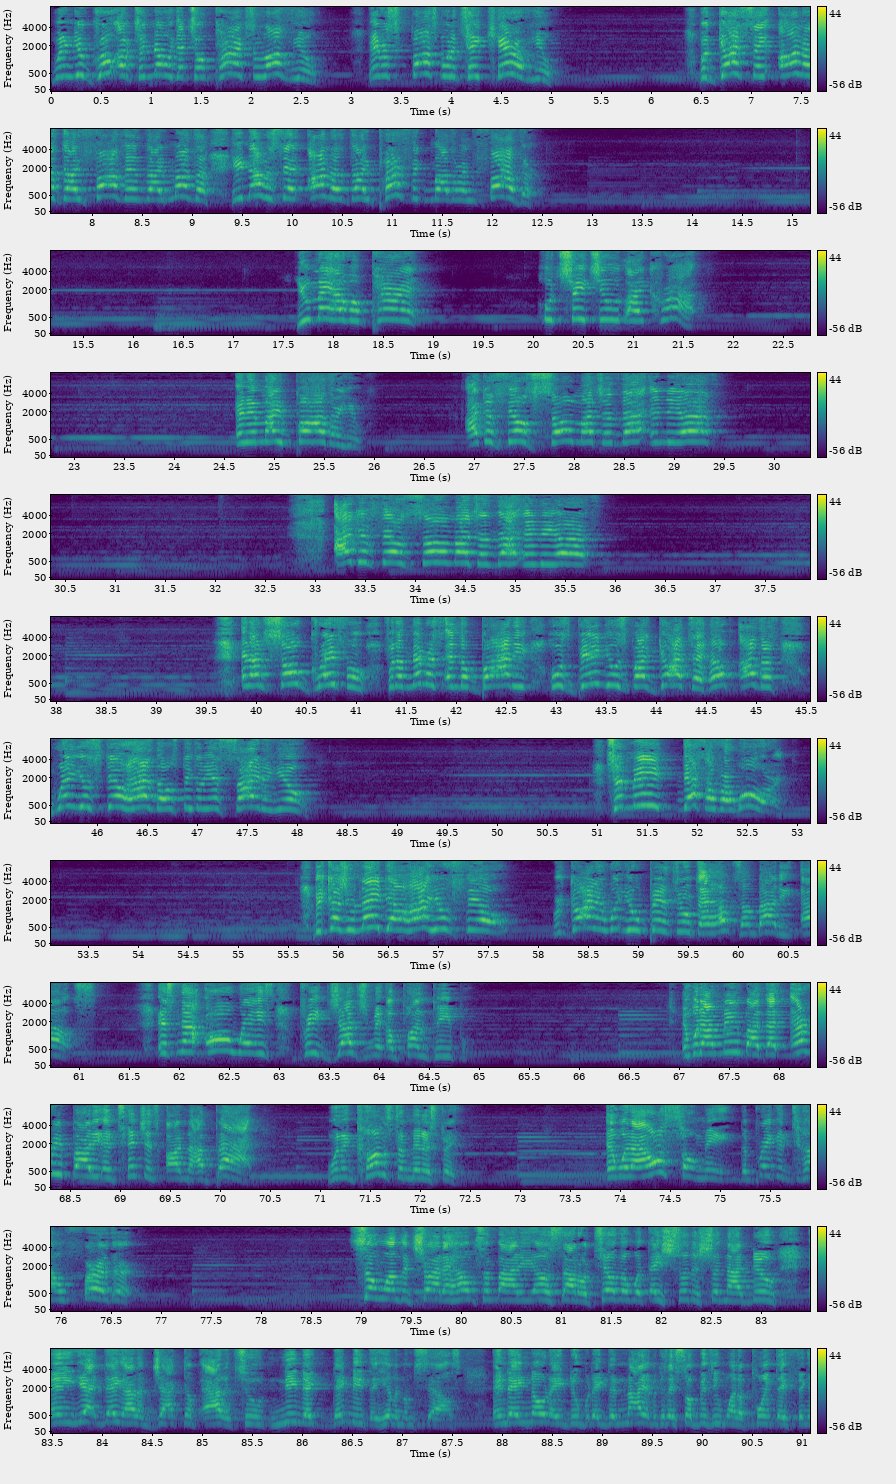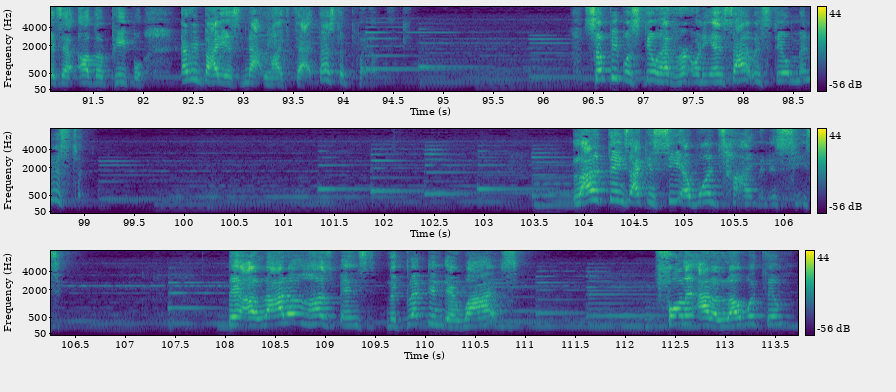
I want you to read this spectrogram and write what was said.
When you grow up to know that your parents love you, they're responsible to take care of you. But God say, honor thy father and thy mother. He never said, honor thy perfect mother and father. You may have a parent who treats you like crap. And it might bother you. I can feel so much of that in the earth. I can feel so much of that in the earth. And I'm so grateful for the members in the body who's being used by God to help others when you still have those things on the inside of you. To me, that's a reward. Because you lay down how you feel regarding what you've been through to help somebody else. It's not always prejudgment upon people. And what I mean by that, everybody intentions are not bad when it comes to ministry. And what I also mean, to break it down further, someone could try to help somebody else out or tell them what they should and should not do, and yet they got a jacked up attitude. Need they, they need to healing themselves. And they know they do, but they deny it because they're so busy want to point their fingers at other people. Everybody is not like that. That's the point I'm making. Some people still have hurt on the inside and still minister. A lot of things I can see at one time in this season. There are a lot of husbands neglecting their wives, falling out of love with them,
